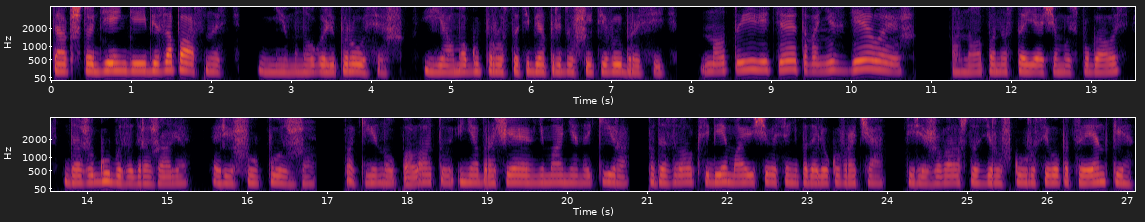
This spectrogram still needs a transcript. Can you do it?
Так что деньги и безопасность. Немного ли просишь? Я могу просто тебя придушить и выбросить. Но ты ведь этого не сделаешь. Она по-настоящему испугалась, даже губы задрожали. Решу позже. Покинул палату и, не обращая внимания на Кира, подозвал к себе мающегося неподалеку врача. Переживал, что сдеру шкуру с его пациентки.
